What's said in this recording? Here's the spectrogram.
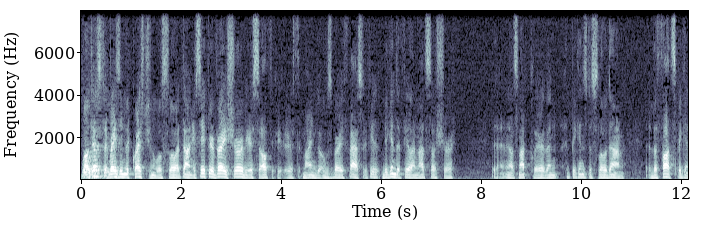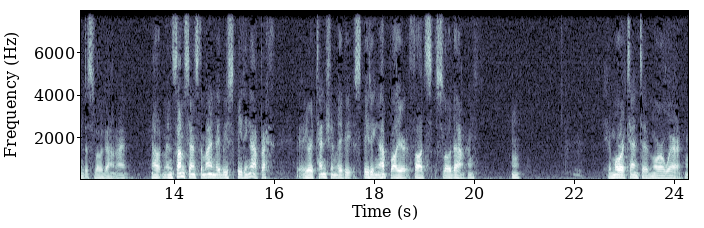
well, just raising the question will slow it down. You see, if you're very sure of yourself, your your mind goes very fast. If you begin to feel, I'm not so sure, uh, you know, it's not clear, then it begins to slow down. The thoughts begin to slow down, right? Now, in some sense, the mind may be speeding up, right? Your attention may be speeding up while your thoughts slow down. huh? Hmm? You're more attentive, more aware. Hmm?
